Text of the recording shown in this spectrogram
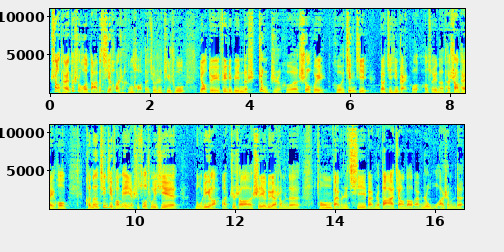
上台的时候打的旗号是很好的，就是提出要对菲律宾的政治和社会和经济要进行改革啊。所以呢，他上台以后，可能经济方面也是做出一些。努力了啊，至少失业率啊什么的，从百分之七、百分之八降到百分之五啊什么的，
